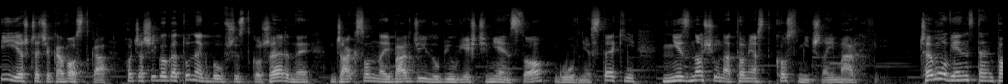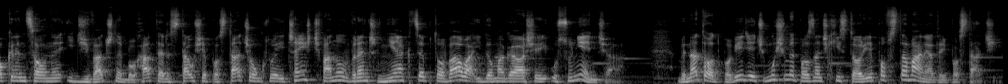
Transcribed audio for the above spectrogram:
I jeszcze ciekawostka, chociaż jego gatunek był wszystkożerny, Jackson najbardziej lubił jeść mięso, głównie steki, nie znosił natomiast kosmicznej marchwi. Czemu więc ten pokręcony i dziwaczny bohater stał się postacią, której część fanów wręcz nie akceptowała i domagała się jej usunięcia? By na to odpowiedzieć, musimy poznać historię powstawania tej postaci.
